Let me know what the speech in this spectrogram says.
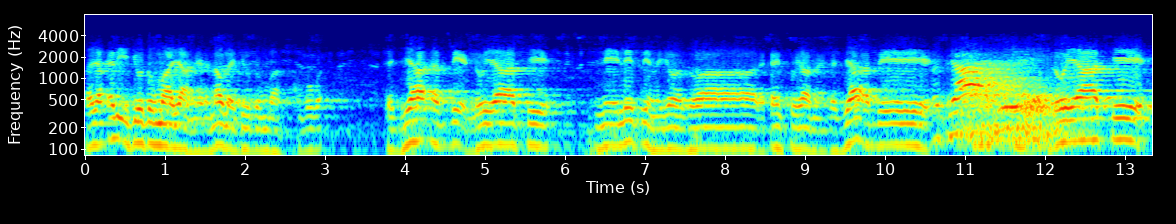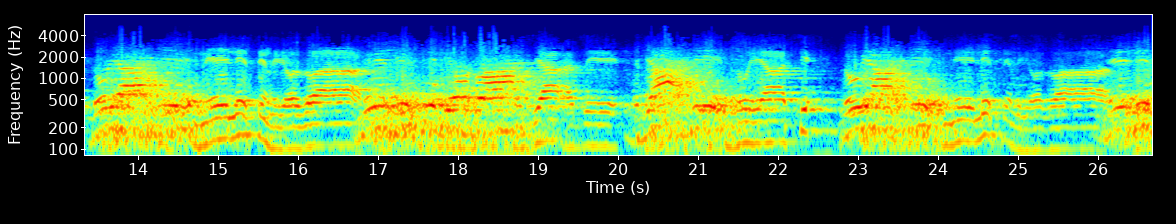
ဒါကြောင့်အဲ့ဒီအကျိုးသုံးပါးရမယ်နောက်လည်းအကျိုးသုံးပါးဘုရားတရားအသည့်လူရာဖြစ် နေလေးသိမရောစွာတဲ့အဲဆိုရမယ်တရားအသေးတရားအသေးလူရာဖြစ်လူရာဖြစ်နေလေးသိမရောစွာနေလေးသိမရောစွာတရားအသေးတရားအသေးလူရာဖြစ်လူရာဖြစ်နေလေးသိမရောစွာနေလေး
